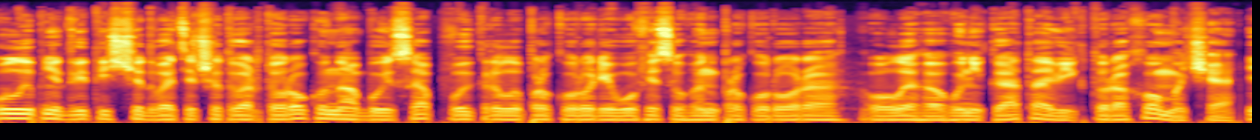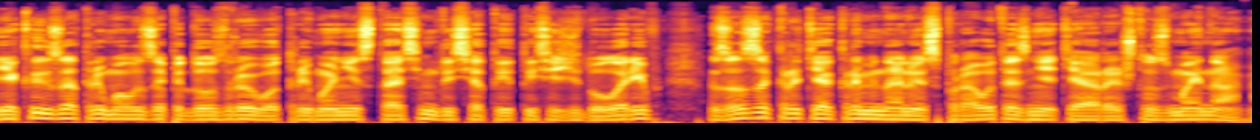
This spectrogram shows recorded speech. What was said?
У липні 2024 року НАБУ і САП викрили прокурорів офісу генпрокурора Олега Гуніка та Віктора Хомича, яких затримали за підозрою в отриманні 170 тисяч доларів за закриття кримінальної справи та зняття арешту з майна.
